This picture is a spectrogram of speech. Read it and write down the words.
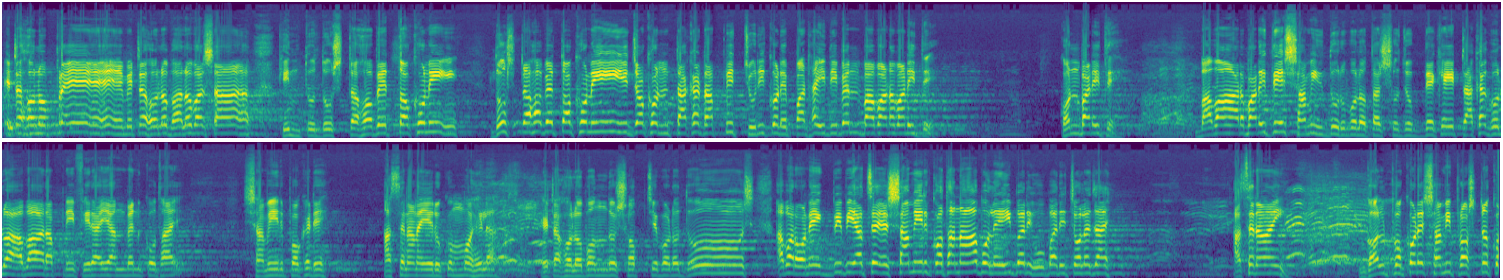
এটা হলো প্রেম, এটা হলো ভালোবাসা। কিন্তু দোষটা হবে তখনই, দোষটা হবে তখনই যখন টাকাটা আপনি চুরি করে পাঠাই দিবেন বাবার বাড়িতে। কোন বাড়িতে? বাবার বাড়িতে স্বামীর দুর্বলতার সুযোগ দেখে টাকাগুলো আবার আপনি ফিরাই আনবেন কোথায়? স্বামীর পকেটে আসে না এরকম মহিলা? এটা হলো বন্ধ সবচেয়ে বড় দোষ। আবার অনেক বিবি আছে, স্বামীর কথা না বলে এই বাড়ি ও বাড়ি চলে যায়। আছে না নাই? গল্প করে স্বামী প্রশ্ন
